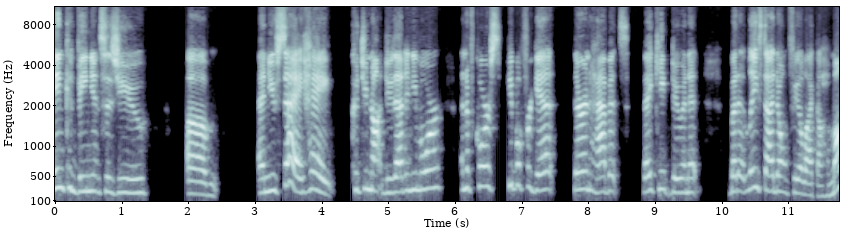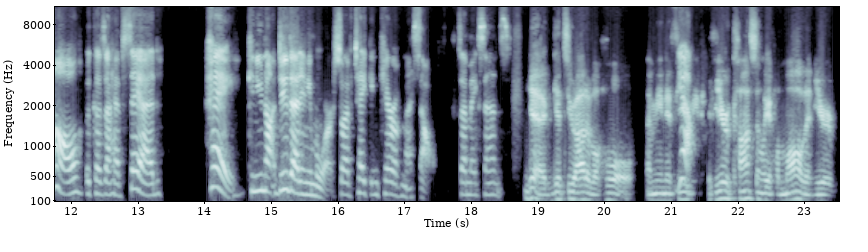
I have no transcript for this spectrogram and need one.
inconveniences you. Um, and you say, hey, could you not do that anymore? And of course, people forget they're in habits, they keep doing it. But at least I don't feel like a hamal because I have said, hey, can you not do that anymore? So I've taken care of myself. Does that make sense? Yeah, it gets you out of a hole. I mean, if you Yeah. if you're constantly a hamal, then you're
